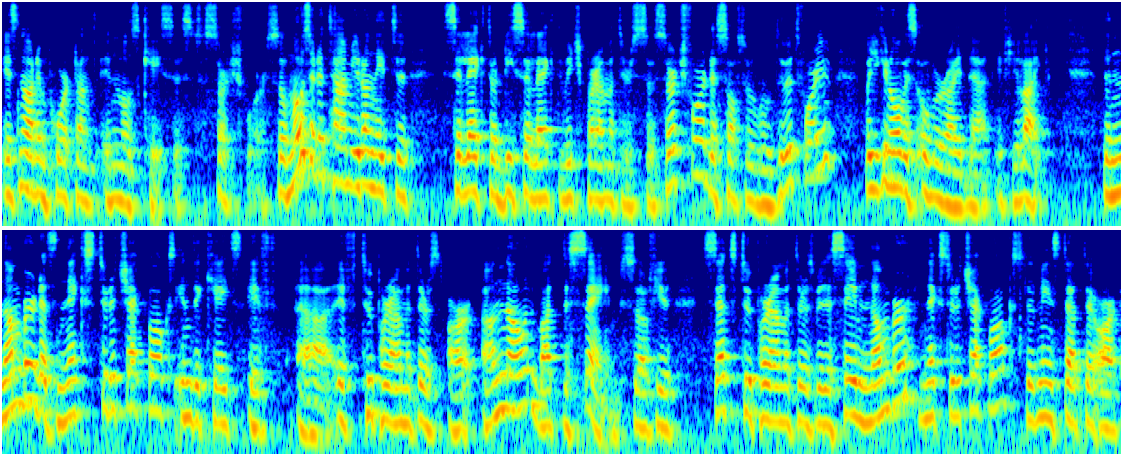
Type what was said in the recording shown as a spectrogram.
it's not important in most cases to search for. So most of the time, you don't need to select or deselect which parameters to search for. The software will do it for you, but you can always override that if you like. The number that's next to the checkbox indicates if, uh, if two parameters are unknown but the same. So if you set two parameters with the same number next to the checkbox, that means that they are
